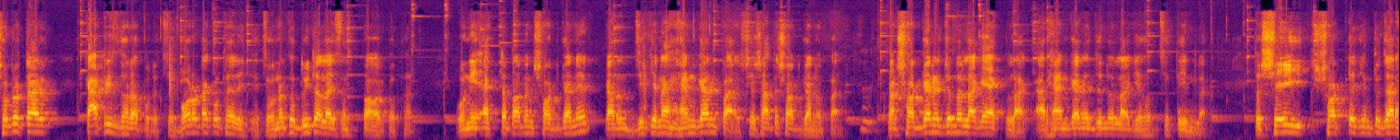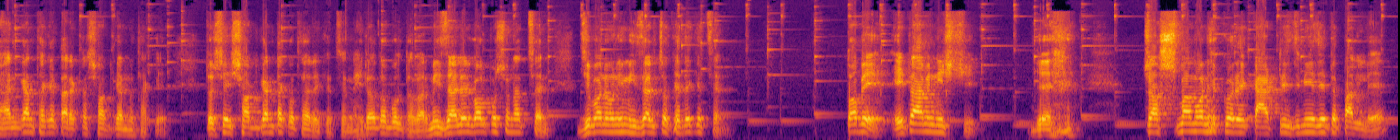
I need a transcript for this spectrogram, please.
ছোটটার কার্টিজ ধরা পড়েছে, বড়টা কোথায় রেখেছে? ওনার তো দুইটা লাইসেন্স পাওয়ার কথা। উনি একটা পাবেন শর্টগানের কারণ যে কিনা হ্যান্ডগান পায়, সে সাথে শর্টগানও পায়। কারণ শর্টগানের জন্য লাগে এক লাখ, আর হ্যান্ডগানের জন্য লাগে হচ্ছে তিন লাখ। তো সেই শর্টে কিন্তু যার হ্যান্ডগান থাকে, তার একটা শর্টগানও থাকে। তো সেই শর্টগানটা কোথায় রেখেছেন? এটাও তো বলতে হবে। আর মিজাইলের গল্প শোনাচ্ছেন। জীবনে উনি মিসাইল চোখে দেখেছেন? তবে এটা আমি নিশ্চিত যে চশমা মনে করে কার্ট্রিজ নিয়ে যেতে পারলে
